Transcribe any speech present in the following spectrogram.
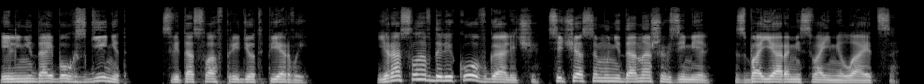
или, не дай бог, сгинет, Святослав придет первый. Ярослав далеко в Галиче, сейчас ему не до наших земель, с боярами своими лается.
